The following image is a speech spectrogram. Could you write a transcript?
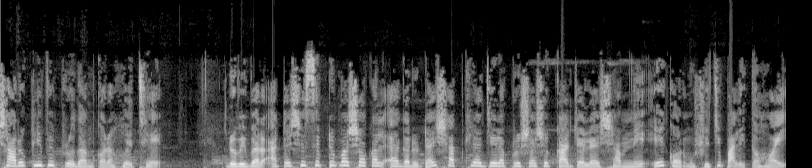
স্মারকলিপি প্রদান করা হয়েছে। রবিবার আটাশে সেপ্টেম্বর সকাল এগারোটায় সাতক্ষীরা জেলা প্রশাসক কার্যালয়ের সামনে এ কর্মসূচি পালিত হয়।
